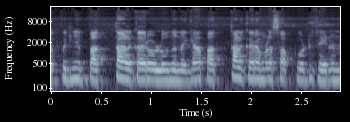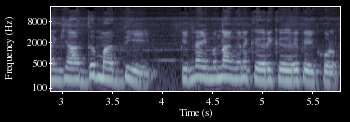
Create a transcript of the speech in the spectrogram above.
ഇപ്പം ഇനി പത്ത് ആൾക്കാരുള്ളൂ എന്നുണ്ടെങ്കിൽ ആ പത്ത് ആൾക്കാർ നമ്മളെ സപ്പോർട്ട് ചെയ്യുന്നുണ്ടെങ്കിൽ അത് മതി. പിന്നെ അതിൽ അങ്ങനെ കയറി കയറി പോയിക്കോളും.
